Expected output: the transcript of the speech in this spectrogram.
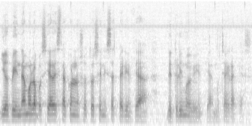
y os brindamos la posibilidad de estar con nosotros en esta experiencia de turismo vivencial. Muchas gracias.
